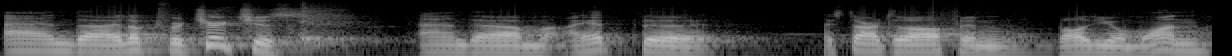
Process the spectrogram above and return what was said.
and uh, I looked for churches, and um, I had to. I started off in volume one,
